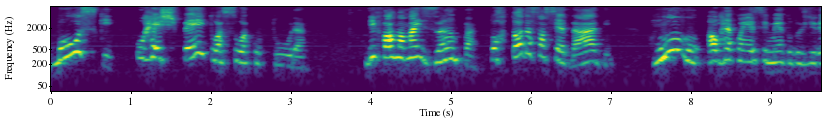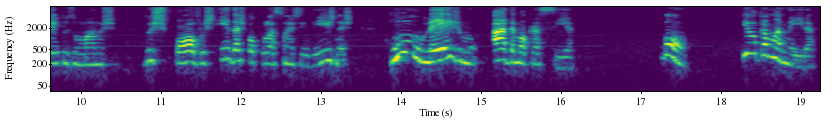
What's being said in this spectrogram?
busque o respeito à sua cultura de forma mais ampla por toda a sociedade, rumo ao reconhecimento dos direitos humanos dos povos e das populações indígenas, rumo mesmo à democracia. Bom, de outra maneira,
